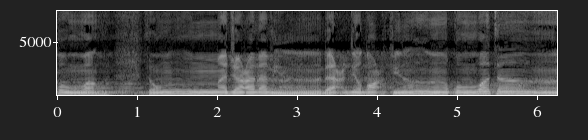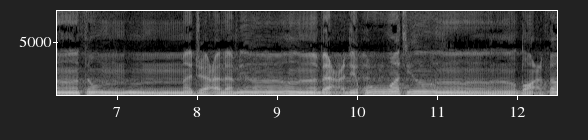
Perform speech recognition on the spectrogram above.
قوة ثم جعل من بعد ضعف قوة ثم جعل من بعد قوة ضعفا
